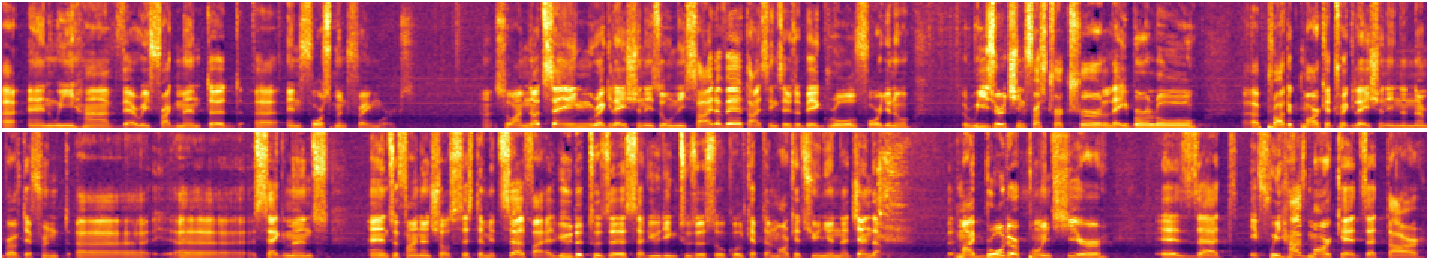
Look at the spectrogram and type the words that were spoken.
uh, and we have very fragmented uh, enforcement frameworks. Uh, so I'm not saying regulation is the only side of it. I think there's a big role for, you know, the research infrastructure, labor law, uh, product market regulation in a number of different uh, uh segments, and the financial system itself. I alluded to this, alluding to the so called capital markets union agenda. But my broader point here is that if we have markets that are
